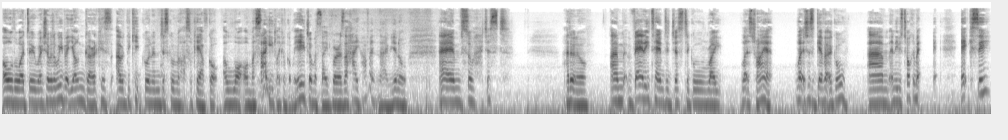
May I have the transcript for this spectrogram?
although I do wish I was a wee bit younger because I would be keep going and just going, well, that's okay, I've got a lot on my side, like I've got my age on my side, whereas I haven't now, you know. Um, so I just, I don't know. I'm very tempted just to go, right, let's try it. Let's just give it a go. Um, and he was talking about ICSI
